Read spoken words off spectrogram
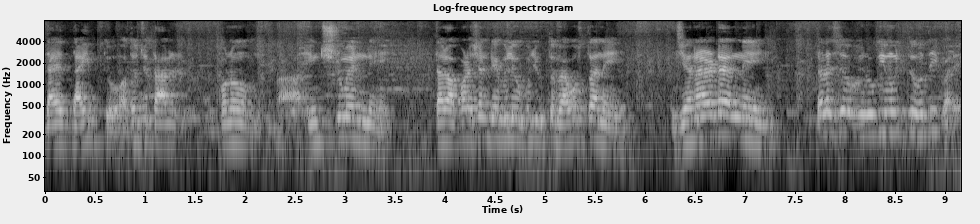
দায়- দায়িত্ব, অথচ তার কোনো ইনস্ট্রুমেন্ট নেই, তার অপারেশন টেবিলে উপযুক্ত ব্যবস্থা নেই জেনারেটার নেই, তাহলে সে রোগী মৃত্যু হতেই পারে।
